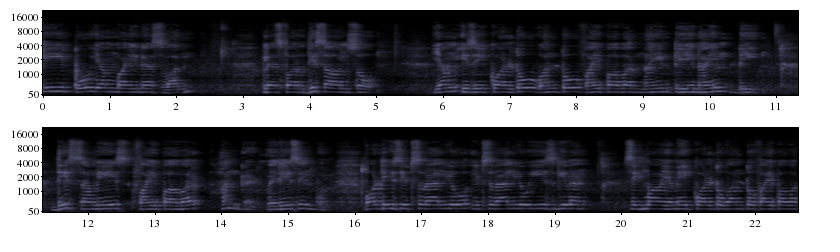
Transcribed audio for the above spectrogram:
t 2m minus 1 plus for this also m is equal to 1 to 5 power 99 d. This sum is 5 power 100. Very simple. What is its value? Its value is given sigma m equal to 1 to 5 power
